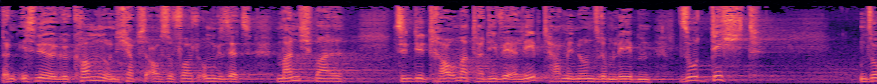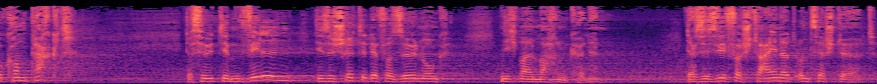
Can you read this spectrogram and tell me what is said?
Dann ist mir gekommen und ich habe es auch sofort umgesetzt. Manchmal sind die Traumata, die wir erlebt haben in unserem Leben, so dicht und so kompakt, dass wir mit dem Willen diese Schritte der Versöhnung nicht mal machen können. Das ist wie versteinert und zerstört.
